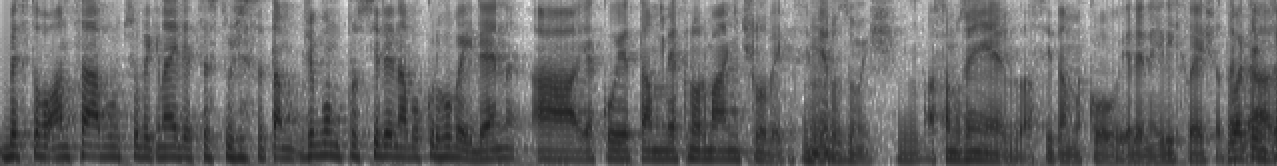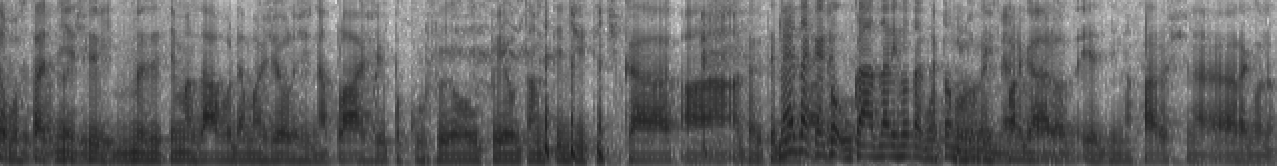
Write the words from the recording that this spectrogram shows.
bez toho ansáblu člověk najde cestu, že se tam, že on prostě jde na okruhový den a jako je tam jak normální člověk, jestli hmm. mě rozumíš. Hmm. A samozřejmě asi tam jako jede nejrychlejší a tak Zatímco dále, ostatní si mezi těma závodama, že jo, leží na pláži, pokuřujou, pijou tam ty GTčka a, a tady ty Ne, tak jako ukázali ho, tak, tak o tom mluvím. Spargaro jako. jezdí na Fároši na Aragonu.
